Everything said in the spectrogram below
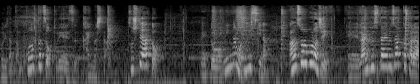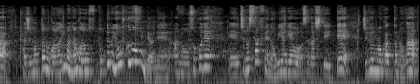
無理だったのでこの2つをとりあえず買いました。そしてあと,、えっとみんなも大好きなアンソロポロジー、えーライフスタイル雑貨から始まったのかな？今なんかとっても洋服が多いんだよね。あのそこで、えーうちのスタッフへのお土産を探していて自分も買ったのが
